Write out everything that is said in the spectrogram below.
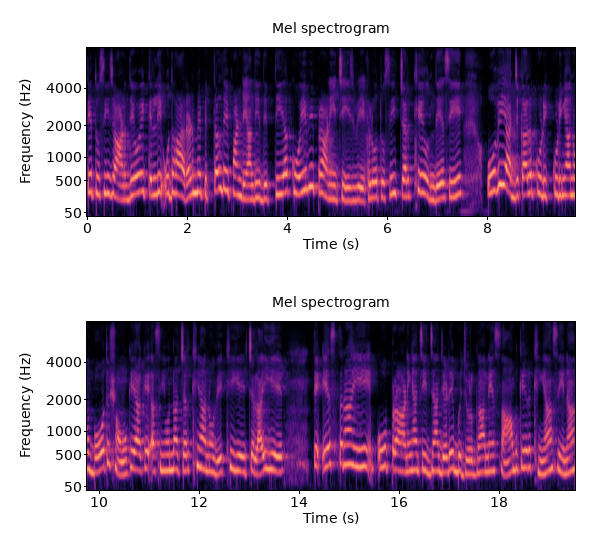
ਤੇ ਤੁਸੀਂ ਜਾਣਦੇ ਹੋ ਇਹ ਇਕੱਲੀ ਉਦਾਹਰਣ ਮੈਂ ਪਿੱਤਲ ਦੇ ਭਾਂਡਿਆਂ ਦੀ ਦਿੱਤੀ ਆ ਕੋਈ ਵੀ ਪੁਰਾਣੀ ਚੀਜ਼ ਵੇਖ ਲਓ ਤੁਸੀਂ ਚਰਖੇ ਹੁੰਦੇ ਸੀ ਉਹ ਵੀ ਅੱਜ ਕੱਲ ਕੁੜੀ ਕੁੜੀਆਂ ਨੂੰ ਬਹੁਤ ਸ਼ੌਂਕ ਆ ਕਿ ਅਸੀਂ ਉਹਨਾਂ ਚਰਖਿਆਂ ਨੂੰ ਵੇਖੀਏ ਚਲਾਈਏ ਤੇ ਇਸ ਤਰ੍ਹਾਂ ਹੀ ਉਹ ਪੁਰਾਣੀਆਂ ਚੀਜ਼ਾਂ ਜਿਹੜੇ ਬਜ਼ੁਰਗਾਂ ਨੇ ਸਾਂਭ ਕੇ ਰੱਖੀਆਂ ਸੀ ਨਾ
